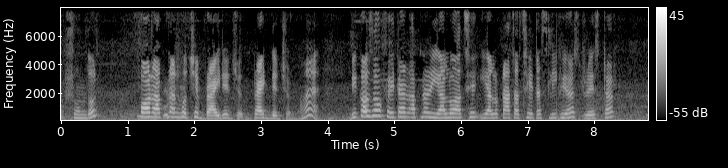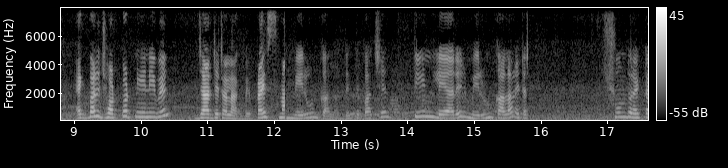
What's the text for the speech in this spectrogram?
অসম্ভব সুন্দর ফর আপনার হচ্ছে ব্রাইডের জন্য ব্রাইডদের জন্য হ্যাঁ? বিকজ অফ এটার আপনার ইয়ালো আছে ইয়ালো টাচ আছে এটা স্লিভিয়াস ড্রেসটার একবারে ঝটপট নিয়ে নেবেন যার যেটা লাগবে। প্রাইস মেরুন কালার দেখতে পাচ্ছেন? তিন লেয়ারের মেরুন কালার এটা সুন্দর একটা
